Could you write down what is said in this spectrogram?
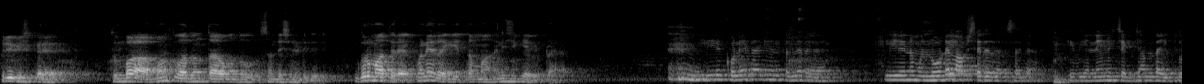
ಪ್ರಿಯ ವೀಕ್ಷಕರೇ ತುಂಬ ಮಹತ್ವವಾದಂಥ ಒಂದು ಸಂದೇಶ ನೀಡಿದ್ದೀರಿ. ಗುರುಮಾತರೆ ಕೊನೆಯದಾಗಿ ತಮ್ಮ ಅನಿಸಿಕೆ ಅಭಿಪ್ರಾಯ. ಇಲ್ಲಿ ಕೊನೆಯದಾಗಿ ಅಂತಂದರೆ ಇಲ್ಲಿ ನಮಗೆ ನೋಡಲ್ ಆಫೀಸರ್ ಇದ್ದಾರೆ ಸರ್. ಇವು ಎನ್ ಎಂ ಎಸ್ ಎಕ್ಸಾಮ್ದಾಯಿತು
